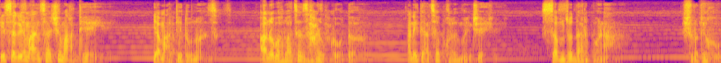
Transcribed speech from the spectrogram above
ही सगळी माणसाची माती आहे. या मातीतूनच अनुभवाचं झाड उगवतं. आणि त्याचं फळ म्हणजे समजूदारपणा श्रोते हो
